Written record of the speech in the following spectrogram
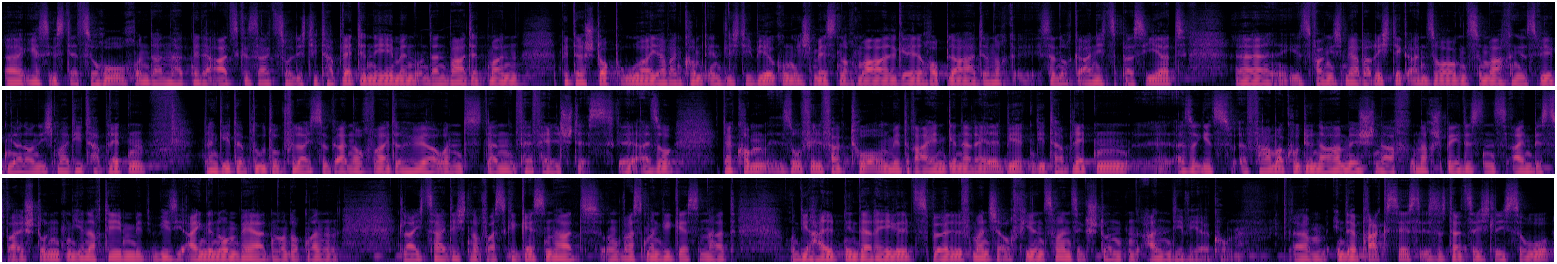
äh, jetzt ist der zu hoch und dann hat mir der Arzt gesagt, soll ich die Tablette nehmen und dann wartet man mit der Stoppuhr, ja, wann kommt endlich die Wirkung? Ich messe noch mal, gell, hoppla, hat ja noch ist ja noch gar nichts passiert. Äh, jetzt fange ich mir aber richtig an Sorgen zu machen, jetzt wirken ja noch nicht mal die Tabletten dann geht der Blutdruck vielleicht sogar noch weiter höher und dann verfälscht es. Also da kommen so viele Faktoren mit rein. Generell wirken die Tabletten, äh, also jetzt pharmakodynamisch nach, nach spätestens ein bis zwei Stunden, je nachdem, wie sie eingenommen werden und ob man gleichzeitig noch was gegessen hat und was man gegessen hat. Und die halten in der Regel zwölf, manche auch 24 Stunden an die Wirkung. Ähm, in der Praxis ist es tatsächlich so,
